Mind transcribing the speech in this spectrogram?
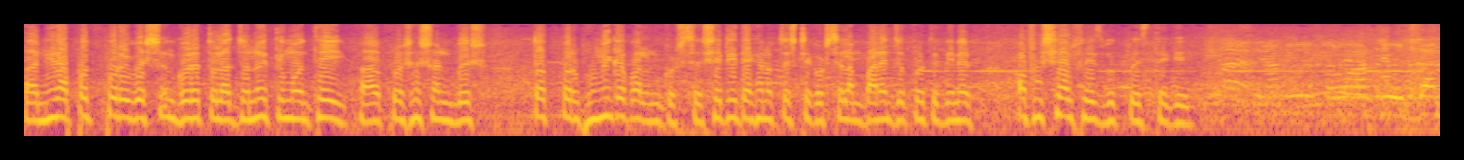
নিরাপদ পরিবেশ গড়ে তোলার জন্য ইতিমধ্যেই প্রশাসন বেশ তৎপর ভূমিকা পালন করছে। সেটি দেখানোর চেষ্টা করছিলাম বাণিজ্য প্রতিদিনের অফিসিয়াল ফেসবুক পেজ থেকে। অনুষ্ঠান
